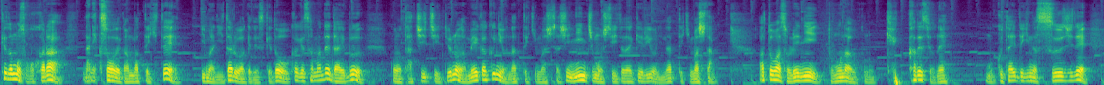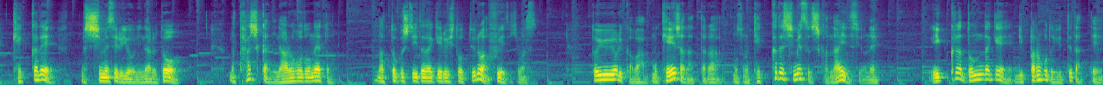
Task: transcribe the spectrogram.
けどもそこから何くそで頑張ってきて今に至るわけですけどおかげさまでだいぶこの立ち位置っていうのが明確にはなってきましたし認知もしていただけるようになってきました。あとはそれに伴うこの結果ですよね。もう具体的な数字で結果で示せるようになると、まあ、確かになるほどねと。納得していただける人っていうのは増えてきます。というよりかはもう経営者だったらもうその結果で示すしかないですよね。いくらどんだけ立派なこと言ってたって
